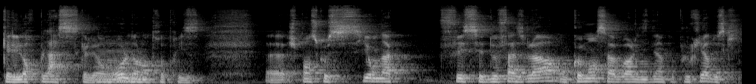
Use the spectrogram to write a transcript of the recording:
Quelle est leur place? Quel est leur mmh. rôle dans l'entreprise? Euh, Je pense que si on a fait ces deux phases-là, on commence à avoir l'idée un peu plus claire de ce qui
